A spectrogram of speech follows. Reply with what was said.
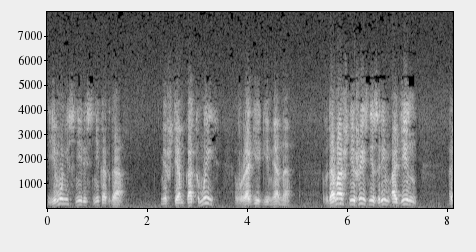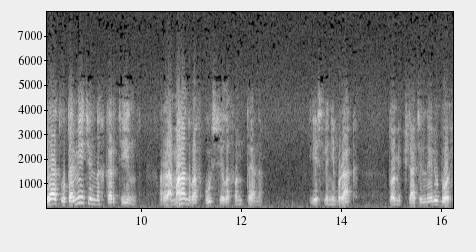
ему не снились никогда. Меж тем, как мы, враги Гимена, в домашней жизни зрим один ряд утомительных картин, роман во вкусе Ла Фонтена. Если не брак, то мечтательная любовь,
